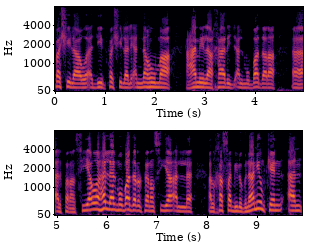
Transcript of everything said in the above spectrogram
فشل وأديب فشل لأنه ما عمل خارج المبادرة الفرنسية؟ وهل المبادرة الفرنسية الخاصة بلبنان يمكن أن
